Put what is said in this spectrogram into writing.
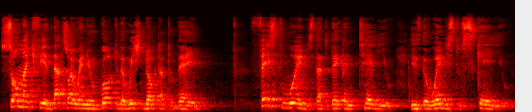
So much fear. That's why when you go to the witch doctor today, first words that they can tell you is the word is to scare you.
